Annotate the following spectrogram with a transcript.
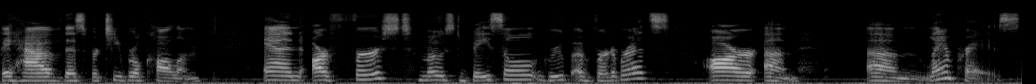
They have this vertebral column. And our first most basal group of vertebrates are um, um, lampreys.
